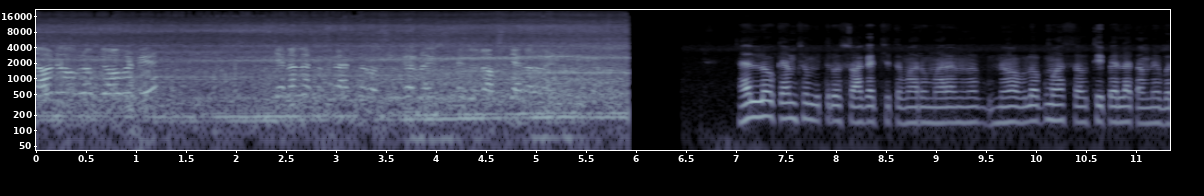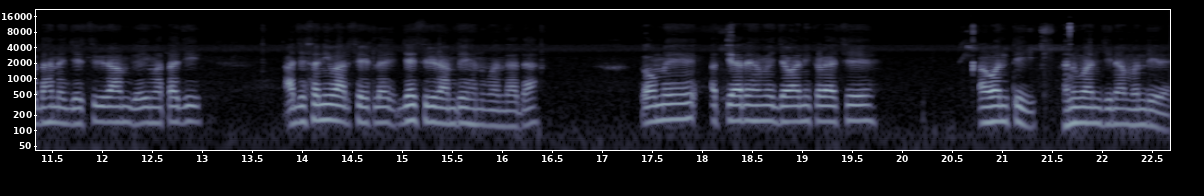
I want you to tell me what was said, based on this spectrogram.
નવા નવા બ્લોગ જોવા માટે ચેનલને સબસ્ક્રાઈબ કરો સિંગર નવી બ્લોગ ચેનલને હેલો કેમ છો મિત્રો? સ્વાગત છે તમારું મારા નવા બ્લોગમાં સૌથી પહેલાં તમને બધાને જય શ્રી રામ જય માતાજી. આજે શનિવાર છે એટલે જય શ્રી રામ જય હનુમાન દાદા. તો અમે અત્યારે અમે જવા નીકળ્યા છે અવંતી હનુમાનજીના મંદિરે.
